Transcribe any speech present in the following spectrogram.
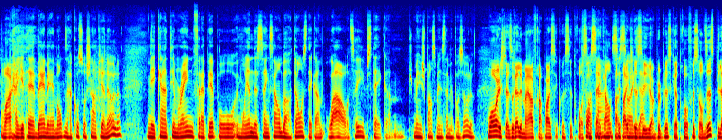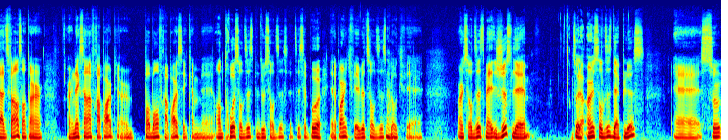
quand il était bien, bien bon dans la course au championnat. Mais quand Tim Rain frappait pour une moyenne de 500 au bâton, c'était comme wow, tu sais. Puis c'était comme. Mais je pense même que c'était même pas ça. Là. Ouais, ouais, je te dirais, les meilleurs frappeurs, c'est quoi? C'est 350 peut-être. C'est un peu plus que 3 fois sur 10. Puis la différence entre un, un excellent frappeur puis un pas bon frappeur, c'est comme euh, entre 3 sur 10 puis 2 sur 10. Il n'y en a pas un qui fait 8 sur 10 puis l'autre qui fait 1 euh, sur 10. Mais juste le tu vois, le 1 sur 10 de plus, euh, sur,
